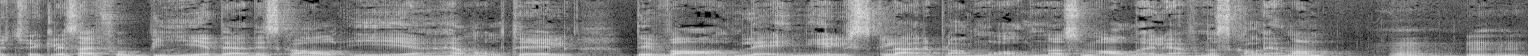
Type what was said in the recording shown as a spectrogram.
utvikle seg forbi det de skal i henhold til de vanlige engelsk læreplanmålene som alle elevene skal gjennom. Mhm.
